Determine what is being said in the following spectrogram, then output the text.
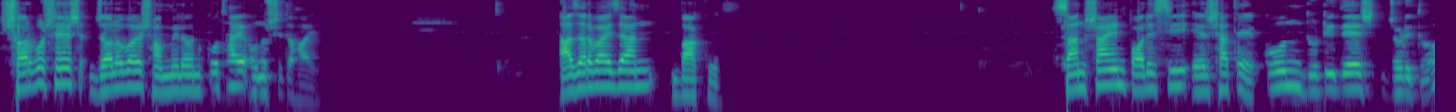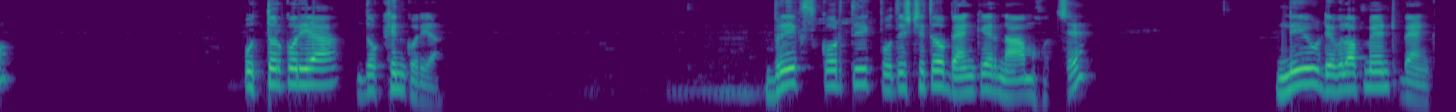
সর্বশেষ জলবায়ু সম্মেলন কোথায় অনুষ্ঠিত হয়? আজারবাইজান, বাকু। সানশাইন পলিসি এর সাথে কোন দুটি দেশ জড়িত? উত্তর কোরিয়া, দক্ষিণ কোরিয়া। ব্রিক্স কর্তৃক প্রতিষ্ঠিত ব্যাংকের নাম হচ্ছে নিউ ডেভেলপমেন্ট ব্যাংক।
